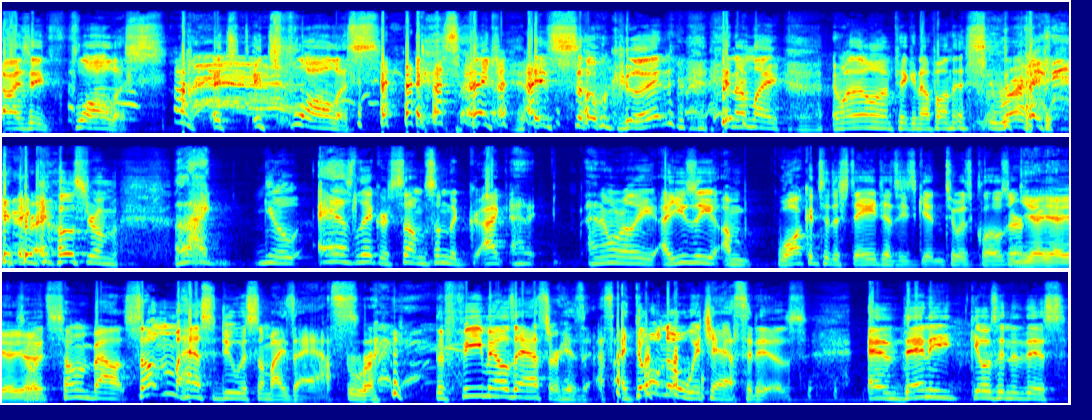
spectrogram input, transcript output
I say flawless. It's it's flawless. It's like it's so good. And I'm like, am I the only one picking up on this? Right, it right. goes from like, you know, ass lick or something, something I, I I don't really I usually I'm walking to the stage as he's getting to his closer. Yeah, yeah, yeah, So yeah. it's something about something has to do with somebody's ass. Right. The female's ass or his ass. I don't know which ass it is. And then he goes into this.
